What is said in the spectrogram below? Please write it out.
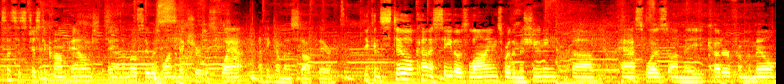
Since it's just a compound and I mostly was wanting to make sure it was flat, I think I'm gonna stop there. You can still kind of see those lines where the machining uh, pass was on the cutter from the mill.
